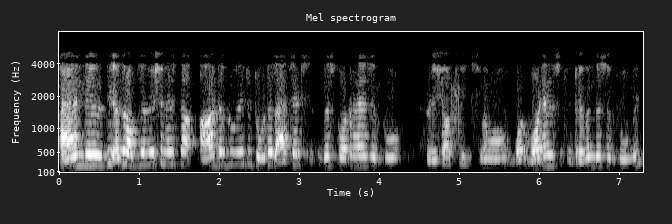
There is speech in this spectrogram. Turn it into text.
And uh, the other observation is the RWA to total assets this quarter has improved pretty sharply. So what, what has driven this improvement?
